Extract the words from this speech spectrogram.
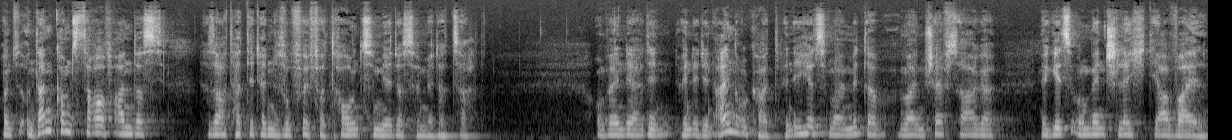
Und, und dann kommt es darauf an, dass er sagt, hat er denn so viel Vertrauen zu mir, dass er mir das sagt. Und wenn der den, wenn der den Eindruck hat, wenn ich jetzt mal mit meinem Chef sage, mir geht es im Moment schlecht, ja, weil,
